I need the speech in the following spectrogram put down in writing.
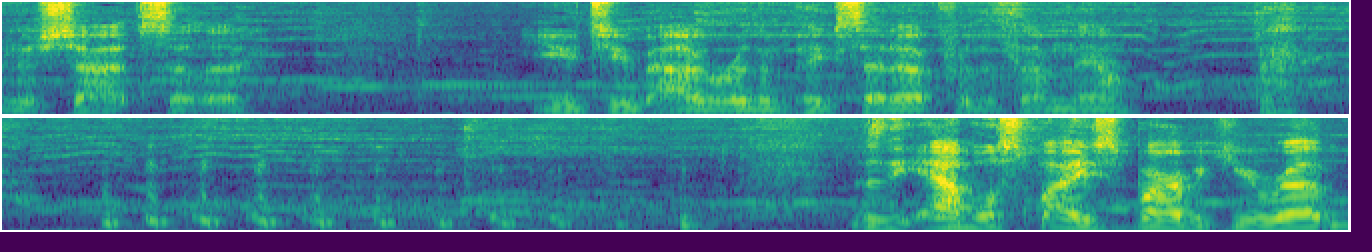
In the shot so the YouTube algorithm picks that up for the thumbnail. this is the apple spice barbecue rub.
